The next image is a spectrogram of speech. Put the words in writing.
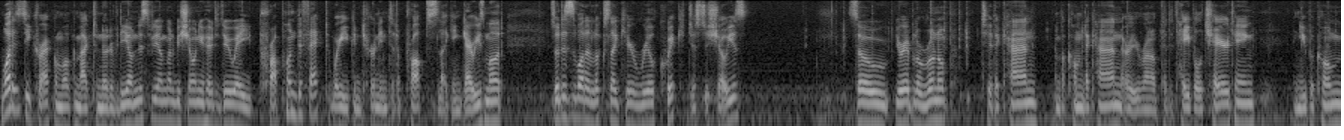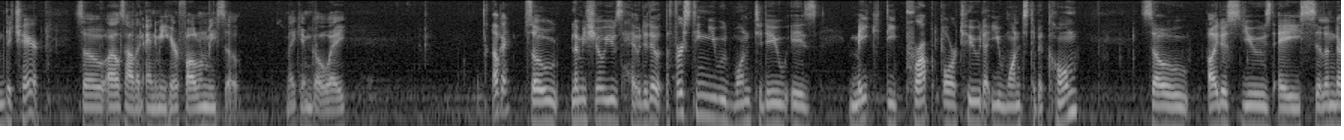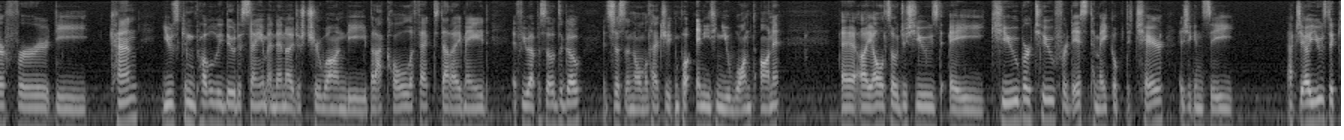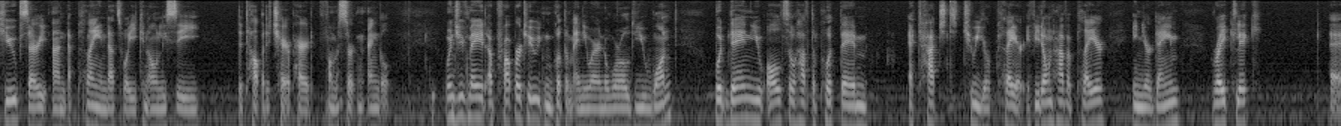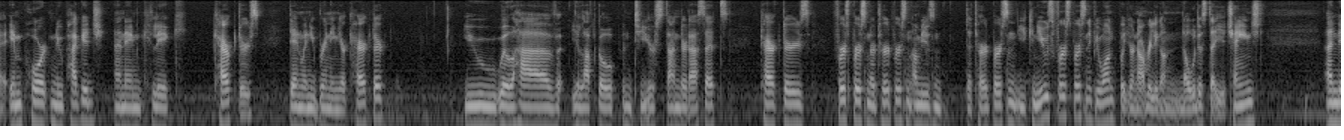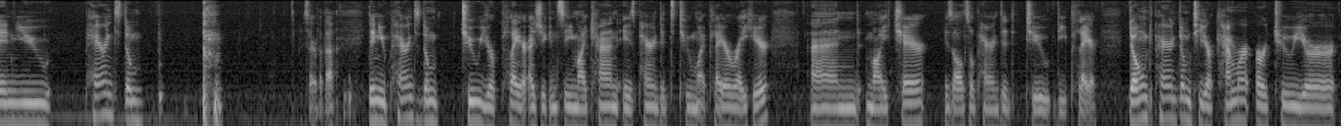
What is the crack and welcome back to another video. In this video I'm going to be showing you how to do a prop hunt effect where you can turn into the props like in Garry's mod. So this is what it looks like here real quick just to show you. So you're able to run up to the can and become the can or you run up to the table chair thing and you become the chair. So I also have an enemy here following me so make him go away. Okay, so let me show you how to do it. The first thing you would want to do is make the prop or two that you want to become. So I just used a cylinder for the can. You can probably do the same and then I just threw on the black hole effect that I made a few episodes ago. It's just a normal texture. You can put anything you want on it. Uh, I also just used a cube or two for this to make up the chair. As you can see, actually I used a cube, sorry, and a plane. That's why you can only see the top of the chair part from a certain angle. Once you've made a proper two, you can put them anywhere in the world you want, but then you also have to put them attached to your player. If you don't have a player in your game, right click, uh, import new package, and then click characters. Then when you bring in your character, you will have you'll have to go up into your standard assets, characters, first person or third person. I'm using the third person. You can use first person if you want, but you're not really going to notice that you changed and then you parent them sorry about that then you parent them to your player. As you can see my can is parented to my player right here and my chair is also parented to the player. Don't parent them to your camera or to your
